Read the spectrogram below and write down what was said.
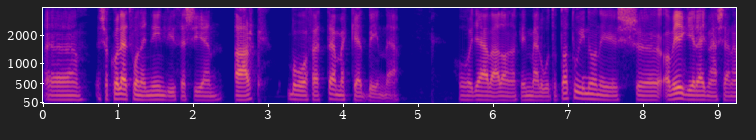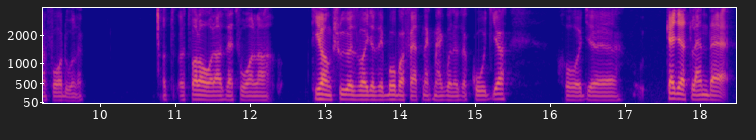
uh, és akkor lett volna egy négy részes ilyen arc Boba Fettel, meg Cad Bane-nel, hogy elvállalnak egy melót a Tatooine-on, és a végére egymás ellen fordulnak. Ott, ott valahol az lett volna kihangsúlyozva, hogy azért Boba Fettnek megvan ez a kódja, hogy kegyetlen, de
